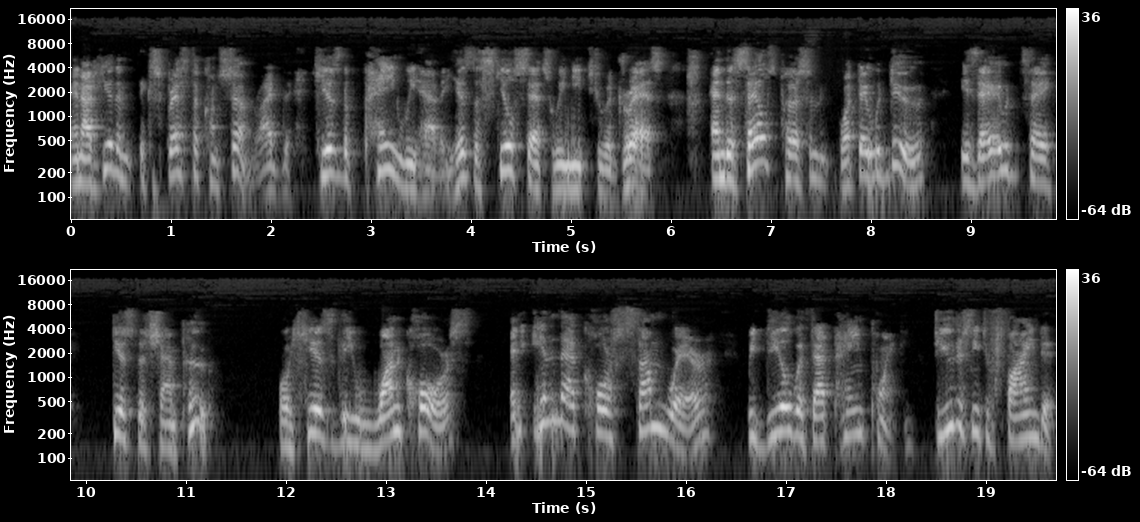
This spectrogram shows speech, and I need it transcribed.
and I'd hear them express the concern. Right? Here's the pain we have. Here's the skill sets we need to address. And the salesperson, what they would do is they would say, "Here's the shampoo, or here's the one course, and in that course somewhere we deal with that pain point. So you just need to find it."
